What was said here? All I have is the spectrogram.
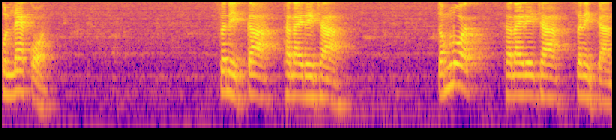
คนแรกก่อน สนิทกับทนายเดชาตำรวจทนายเดชาสนิทกัน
